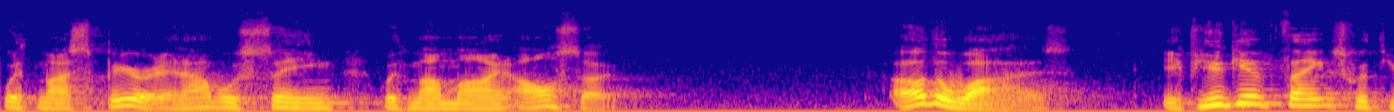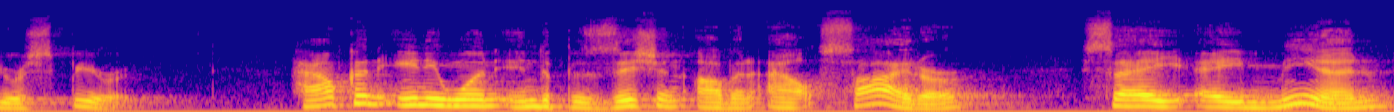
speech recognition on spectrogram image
with my spirit, and I will sing with my mind also. Otherwise, if you give thanks with your spirit, how can anyone in the position of an outsider say amen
